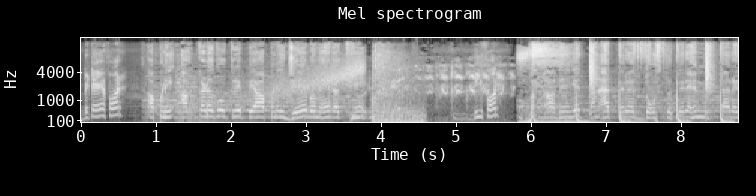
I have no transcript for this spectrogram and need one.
बेटा ए फॉर अपनी आकड़ को कृपया अपनी जेब में रखें। बी फॉर बता देंगे तन है तेरे दोस्त तेरे मित्र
